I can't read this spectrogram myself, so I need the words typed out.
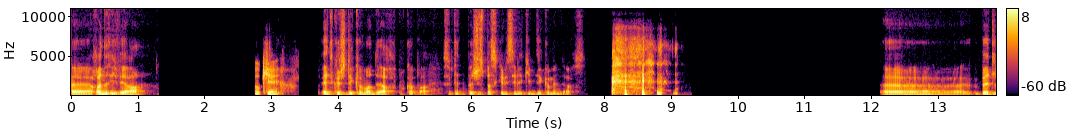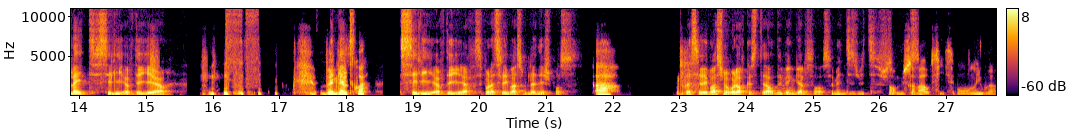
Heu, Ron Rivera. OK. Head coach des Commanders, pourquoi pas? C'est peut-être pas juste parce que c'est l'équipe des Commanders. Heu, Bud Light Silly of the Year. Bud Light quoi? Silly of the Year, c'est pour la célébration de l'année, je pense. Ah! La célébration roller coaster des Bengals en semaine 18. Je Non, mais ça va aussi, c'est bon, on est où là?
